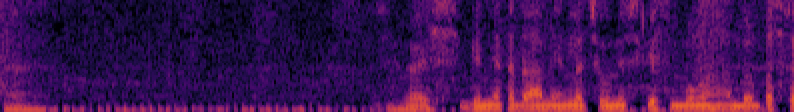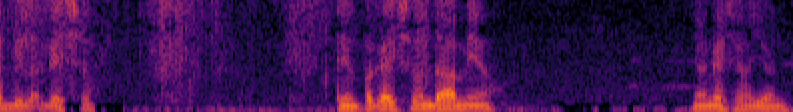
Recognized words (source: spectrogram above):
Yan. Yan guys, ganyan kadami ang lansunis guys, ang bunga. Andun pa sa kabila guys. Oh. Ayan pa guys, oh, ang dami oh. Yan guys, oh, yun.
